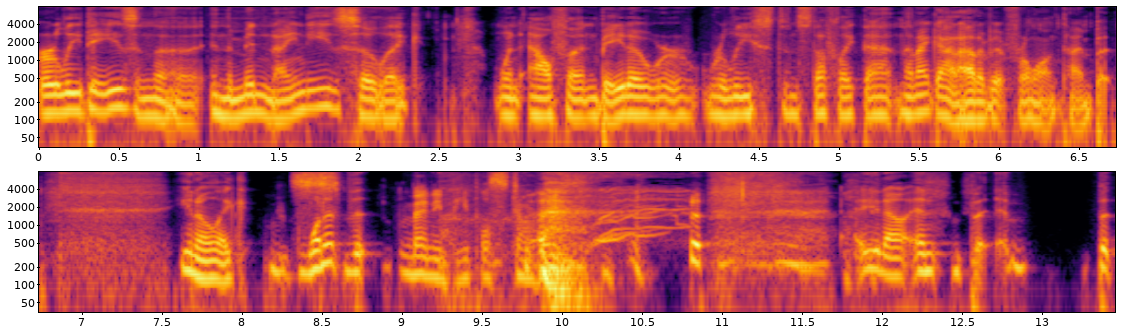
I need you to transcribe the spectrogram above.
early days in the in the mid '90s. So like when Alpha and Beta were released and stuff like that. And then I got out of it for a long time. But you know, like one of the Many people's stories. you know, and but but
